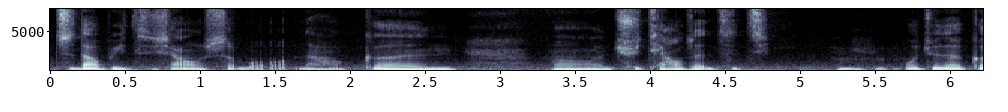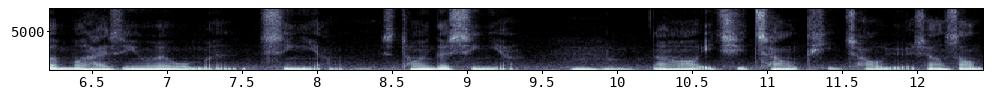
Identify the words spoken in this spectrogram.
知道彼此想要什么，然后更嗯去调整自己。嗯哼，我觉得根本还是因为我们信仰是同一个信仰。嗯哼，然后一起唱体超越，像上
